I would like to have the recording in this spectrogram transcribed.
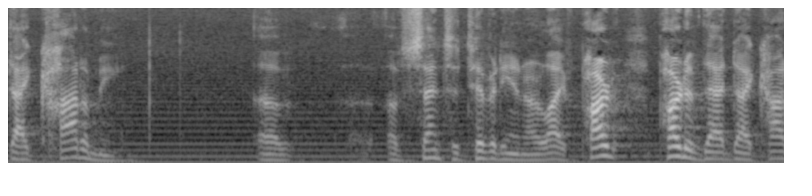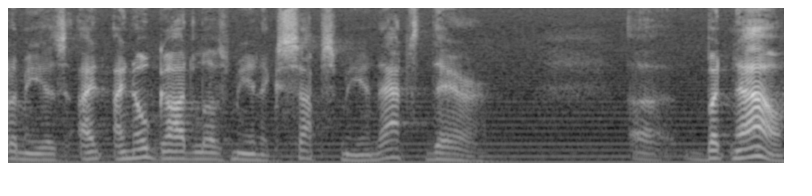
dichotomy of, of sensitivity in our life. Part, part of that dichotomy is I, I know God loves me and accepts me, and that's there. Uh, but now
